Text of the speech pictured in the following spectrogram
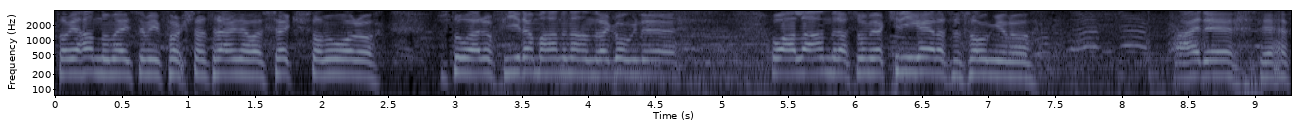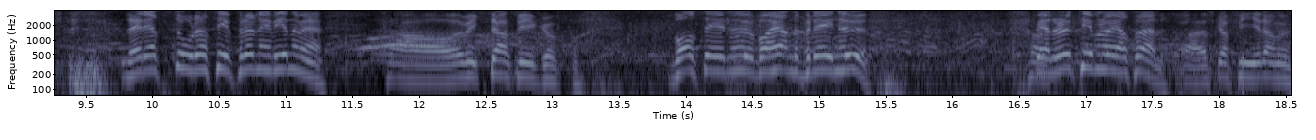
tagit hand om mig sen min första träning när jag var 16 år. Och stå här och fira med honom en andra gång. Det, och alla andra som jag krigat hela säsongen. Och, nej, det, det är häftigt. Det är rätt stora siffror ni vinner med. Ja, det är att vi gick upp. Vad säger du nu? Vad händer för dig nu? Spelar du Timrå i SHL? Ja, jag ska fira nu.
